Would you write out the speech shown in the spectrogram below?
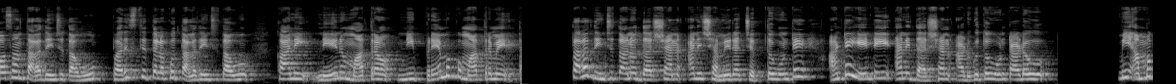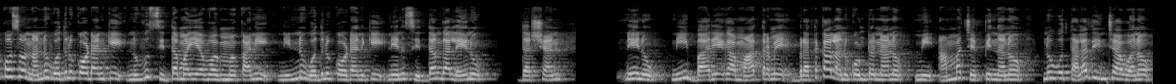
కోసం తలదించుతావు పరిస్థితులకు తలదించుతావు కానీ నేను మాత్రం నీ ప్రేమకు మాత్రమే తల దించుతాను దర్శన్ అని షమీర చెప్తూ ఉంటే అంటే ఏంటి అని దర్శన్ అడుగుతూ ఉంటాడు. మీ అమ్మ కోసం నన్ను వదులుకోవడానికి నువ్వు సిద్ధమయ్యావేమో కానీ నిన్ను వదులుకోవడానికి నేను సిద్ధంగా లేను. దర్శన్ నేను నీ భార్యగా మాత్రమే బ్రతకాలనుకుంటున్నాను. మీ అమ్మ చెప్పిందనో నువ్వు తల దించావనో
